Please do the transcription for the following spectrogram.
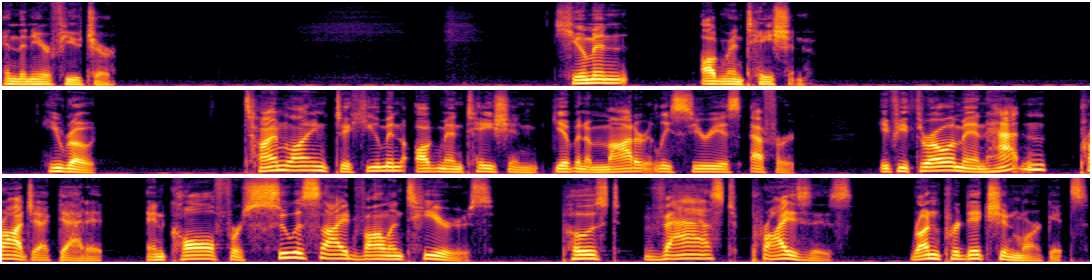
in the near future. Human augmentation. He wrote, Timeline to human augmentation given a moderately serious effort. If you throw a Manhattan project at it and call for suicide volunteers, post vast prizes, run prediction markets,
